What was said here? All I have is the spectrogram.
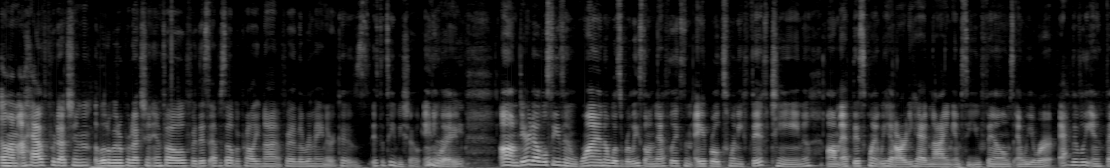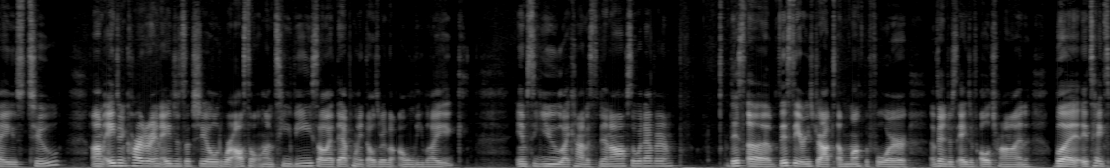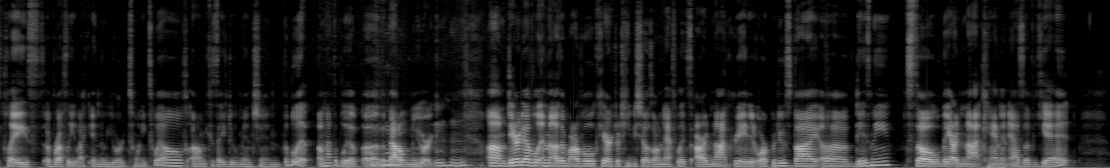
um, I have production, a little bit of production info for this episode, but probably not for the remainder because it's a TV show. Anyway, Um, Daredevil season one was released on Netflix in April 2015. Um, at this point, we had already had nine MCU films, and we were actively in phase two. Um, Agent Carter and Agents of Shield were also on TV, so at that point, those were the only like MCU like kind of spin-offs or whatever. This uh this series dropped a month before Avengers Age of Ultron, but it takes place roughly like in New York 2012 um, because they do mention the blip. Oh, not the blip, uh, the Battle of New York. Um, Daredevil and the other Marvel character TV shows on Netflix are not created or produced by uh, Disney, so they are not canon as of yet.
